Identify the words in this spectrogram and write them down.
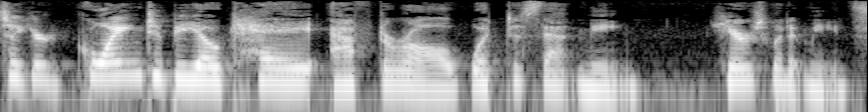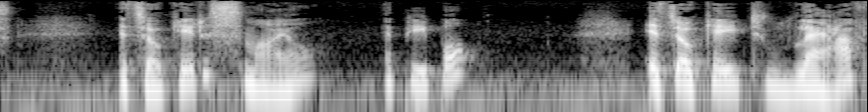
So you're going to be okay after all. What does that mean? Here's what it means it's okay to smile at people, it's okay to laugh.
